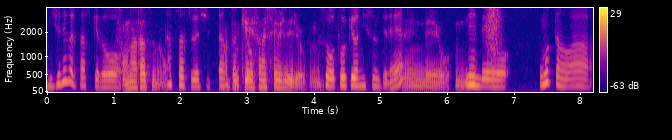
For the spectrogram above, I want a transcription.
20年ぐらい経つけどそんな経つの？経つ経つ。しあのまた計算してる人いるよ。うん。そう東京に住んでね、年齢を。うん。年齢を。思ったのは、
